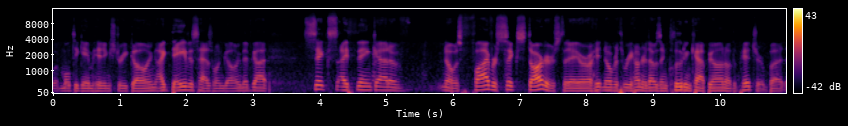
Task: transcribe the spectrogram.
what, multi-game hitting streak going. Ike Davis has one going. They've got six, I think, out of no, it was five or six starters today are hitting over 300. That was including Capuano, the pitcher. But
